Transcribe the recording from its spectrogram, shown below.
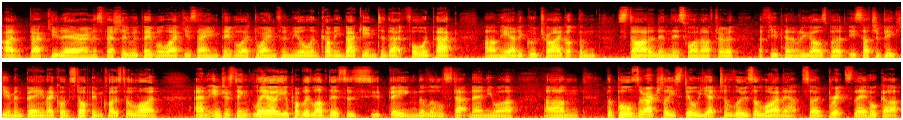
I, I'd back you there, and especially with people like you're saying, people like Duane Vermeulen coming back into that forward pack. Um, he had a good try, got them started in this one after a, a few penalty goals, but he's such a big human being, they couldn't stop him close to the line. And interesting, Leo, you probably love this as being the little stat man you are. Um, the Bulls are actually still yet to lose a lineout, so Brits, their hooker,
